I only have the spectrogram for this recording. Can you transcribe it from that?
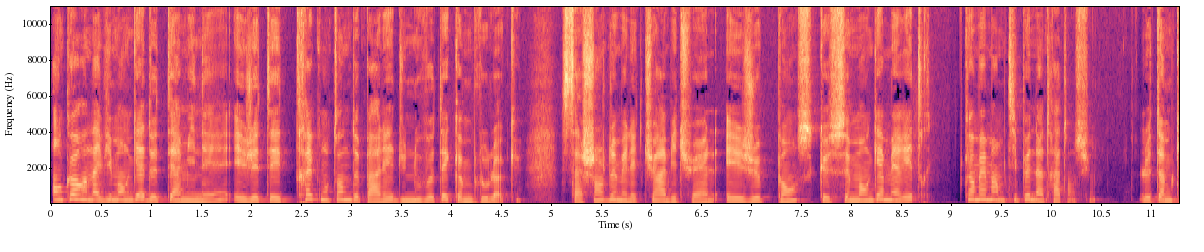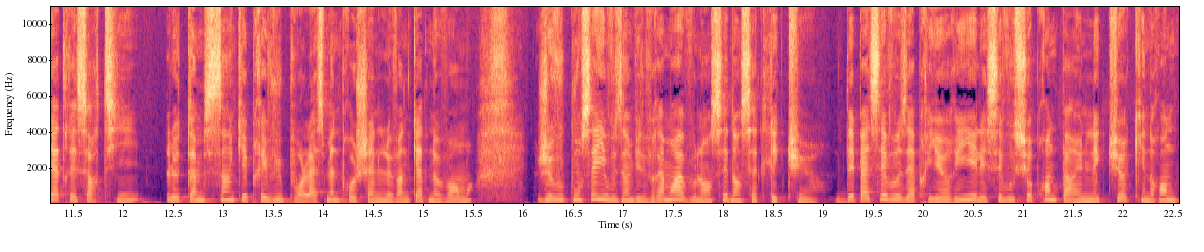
Encore un avis manga de terminé et j'étais très contente de parler d'une nouveauté comme Blue Lock. Ça change de mes lectures habituelles et je pense que ce manga mérite quand même un petit peu notre attention. Le tome 4 est sorti, le tome 5 est prévu pour la semaine prochaine, le 24 novembre, je vous conseille et vous invite vraiment à vous lancer dans cette lecture. Dépassez vos a priori et laissez-vous surprendre par une lecture qui ne rentre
